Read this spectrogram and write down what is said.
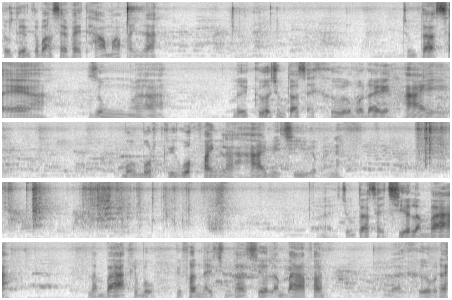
Đầu tiên các bạn sẽ phải tháo má phanh ra. Chúng ta sẽ dùng à, lưỡi cưa chúng ta sẽ khứa vào đây hai, mỗi một cái guốc phanh là hai vị trí các bạn nhé. Chúng ta sẽ chia làm 3 làm ba cái bộ, cái phần này chúng ta chia làm 3 phần. Chúng ta khứa vào đây.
